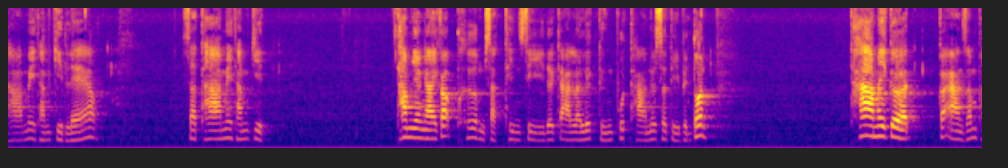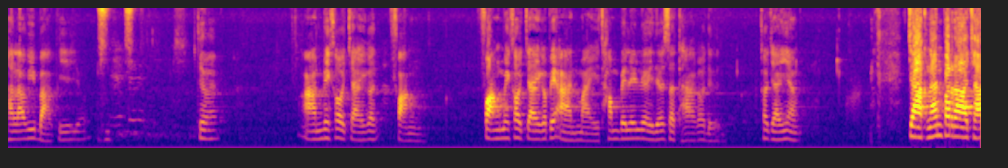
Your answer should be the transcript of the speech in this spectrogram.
ธาไม่ทำกิจแล้วศรัทธาไม่ทำกิจทำยังไงก็เพิ่มสัตทินรีโดยการระลึกถึงพุทธานุสติเป็นต้น ถ้าไม่เกิดก็อ่านสัมภาระวิบากปีเยอะใช่ไหม อ่านไม่เข้าใจก็ฟัง ฟังไม่เข้าใจก็ไปอ่านใหม่ทำไปเรื่อยๆเดี๋ยวศรัทธาก็เดิน เข้าใจยังจากนั้นพระราชา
